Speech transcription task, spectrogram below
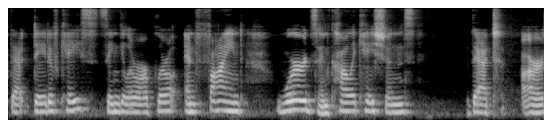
that dative case, singular or plural, and find words and collocations that are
